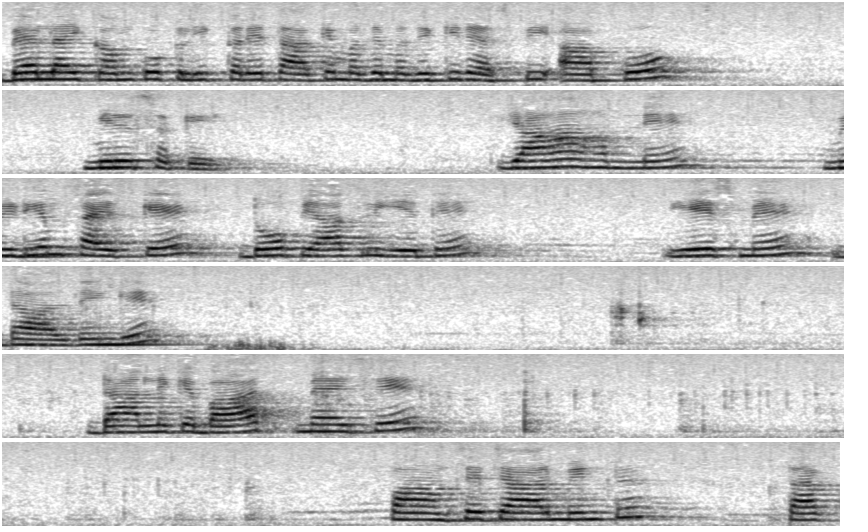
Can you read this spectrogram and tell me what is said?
बेल आइकन को क्लिक करें ताकि मज़े मज़े की रेसिपी आपको मिल सके। यहाँ हमने मीडियम साइज़ के दो प्याज लिए थे, ये इसमें डाल देंगे। डालने के बाद मैं इसे पाँच से चार मिनट तक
